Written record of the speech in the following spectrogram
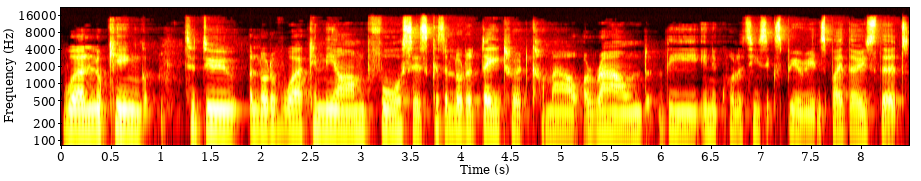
were looking to do a lot of work in the armed forces because a lot of data had come out around the inequalities experienced by those that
